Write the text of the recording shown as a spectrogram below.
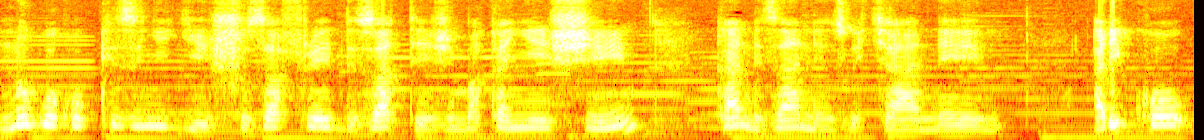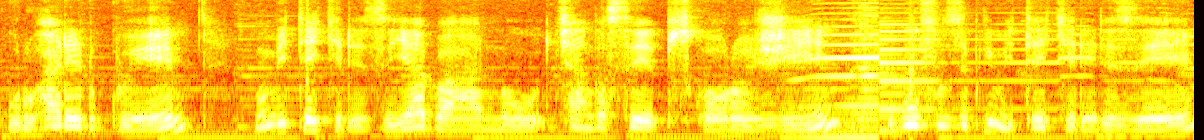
Nubwo koko izi nyigisho za Fred zateje impaka nyinshi kandi zanenzwe cyane ariko uruhare rwe mu mitekerereze y'abantu cyangwa se psychology ubuvuzi bw'imitekerereze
